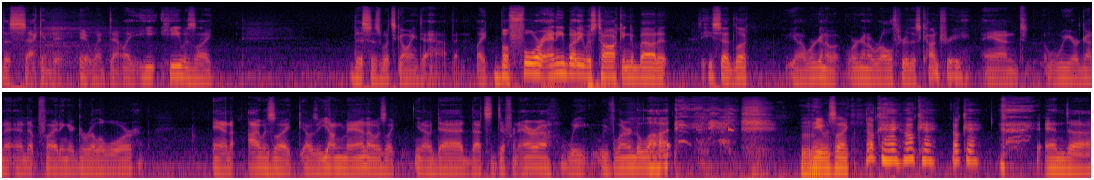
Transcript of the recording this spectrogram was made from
the second it, it went down like he he was like this is what's going to happen. Like before anybody was talking about it, he said, "Look, you know, we're gonna we're gonna roll through this country, and we are gonna end up fighting a guerrilla war." And I was like, I was a young man. I was like, you know, Dad, that's a different era. We we've learned a lot. And he was like, okay, okay, okay, and uh,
